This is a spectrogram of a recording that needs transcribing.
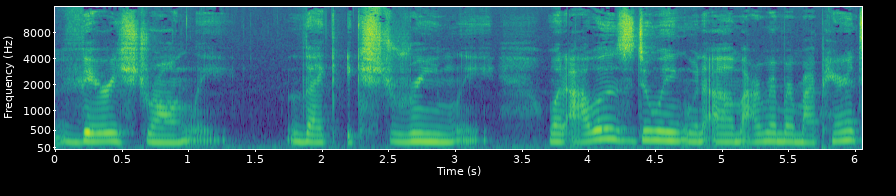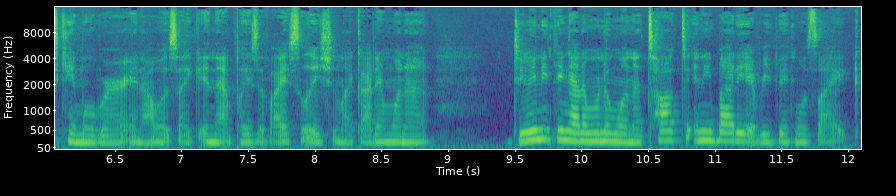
very strongly, like extremely. When I was doing, when um, I remember my parents came over and I was like in that place of isolation, like I didn't want to do anything, I didn't want to talk to anybody. Everything was like,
